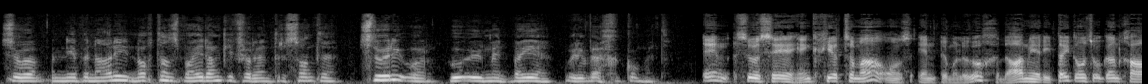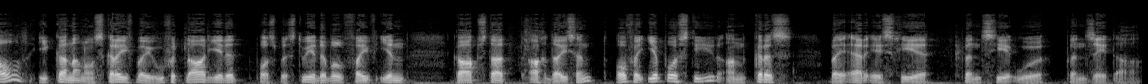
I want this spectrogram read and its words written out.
So meneer Benari, nogtans baie dankie vir 'n interessante storie oor hoe u met bye oor die weg gekom het. En so sê Henk Geertsma, ons entomoloog, daarmee die tyd ons ook ingehaal. U kan aan ons skryf by hoe verklaar jy dit? Posbus 2551 Kaapstad 8000 of 'n e-pos stuur aan chris@rsg.co.za.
